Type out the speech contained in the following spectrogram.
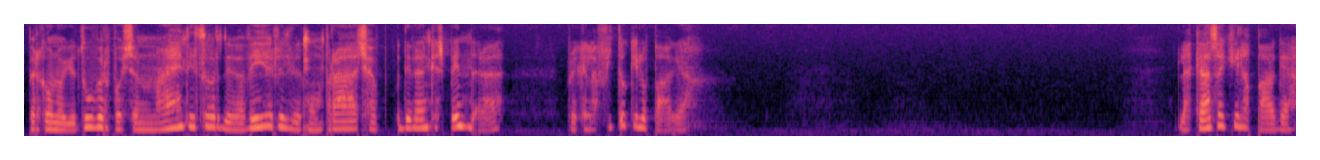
Perché uno youtuber poi se non ha editor deve averli, deve comprare, cioè deve anche spendere, eh? Perché l'affitto chi lo paga? La casa chi la paga?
